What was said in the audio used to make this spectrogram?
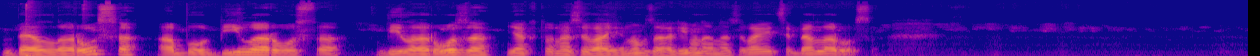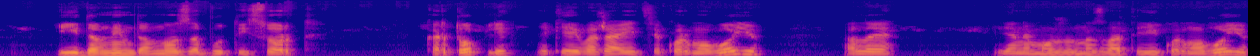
Белла Роса або Біла Роса, Біла Роза, як то називає. Ну, взагалі вона називається Белла Роса. І давним-давно забутий сорт картоплі, який вважається кормовою, але я не можу назвати її кормовою.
